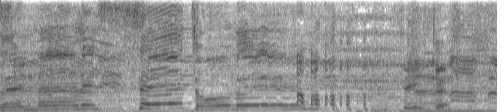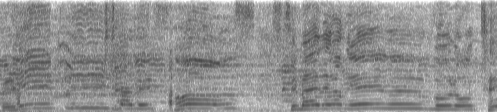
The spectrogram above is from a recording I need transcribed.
Elle m'a laissé tomber. Magnifique. N'appelez plus jamais France. C'est ma dernière volonté.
